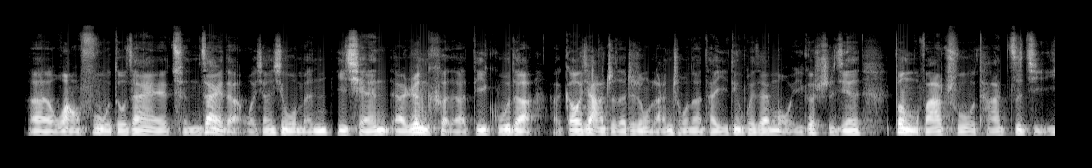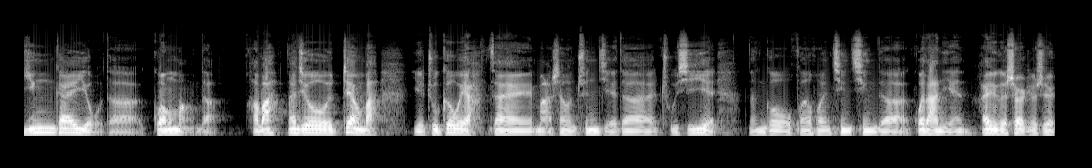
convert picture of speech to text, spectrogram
呃往复都在存在的。我相信我们以前呃认可的、低估的、呃高价值的这种蓝筹呢，它一定会在某一个时间迸发出它自己应该有的光芒的。好吧，那就这样吧。也祝各位啊，在马上春节的除夕夜，能够欢欢庆庆的过大年。还有一个事儿，就是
